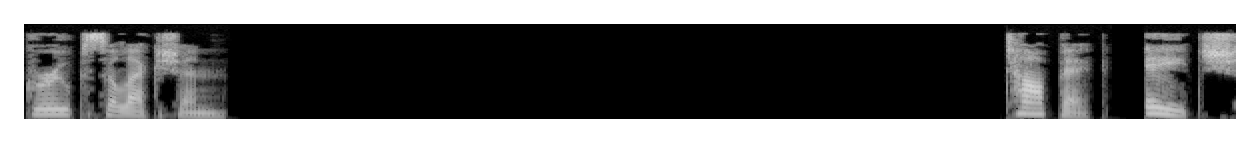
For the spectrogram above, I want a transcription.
Group selection H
